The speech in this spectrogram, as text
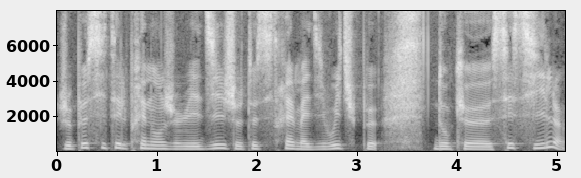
Je peux citer le prénom. Je lui ai dit, je te citerai. Elle m'a dit oui, tu peux. Donc euh, Cécile.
